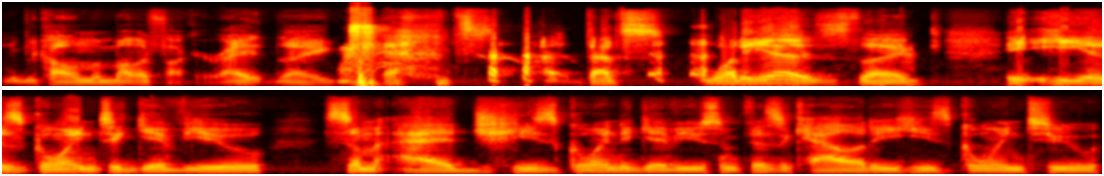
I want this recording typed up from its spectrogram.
we call him a motherfucker, right? Like that's that's what he is. Like he, he is going to give you some edge. He's going to give you some physicality. He's going to,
